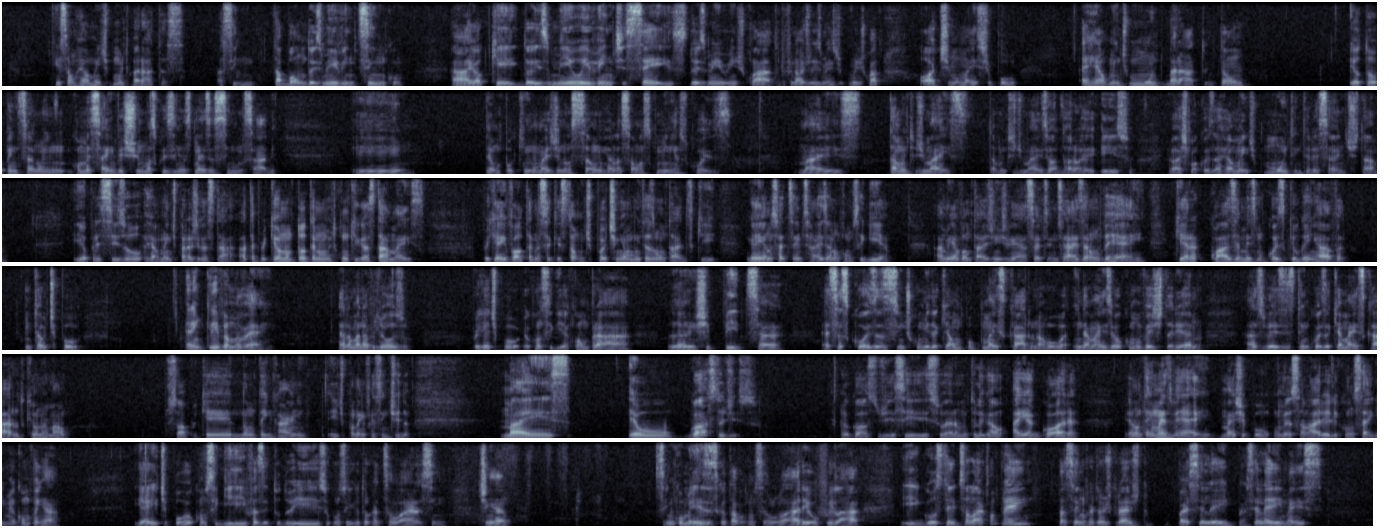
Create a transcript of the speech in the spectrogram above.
que são realmente muito baratas. Assim, tá bom, 2025 Ai, ok, 2026, 2024, final de 2024, ótimo, mas, tipo, é realmente muito barato. Então, eu tô pensando em começar a investir em umas coisinhas mais assim, sabe? E ter um pouquinho mais de noção em relação às minhas coisas. Mas tá muito demais. Tá muito demais. Eu adoro isso. Eu acho uma coisa realmente muito interessante, tá? E eu preciso realmente parar de gastar. Até porque eu não tô tendo muito com o que gastar mais. Porque aí volta nessa questão. Tipo, eu tinha muitas vontades que ganhando 700 reais eu não conseguia. A minha vantagem de ganhar 700 reais era um VR, que era quase a mesma coisa que eu ganhava. Então, tipo, era incrível meu VR. Era maravilhoso. Porque, tipo, eu conseguia comprar lanche, pizza, essas coisas assim de comida que é um pouco mais caro na rua, ainda mais eu como vegetariano, às vezes tem coisa que é mais caro do que o normal. Só porque não tem carne e tipo nem faz sentido. Mas eu gosto disso. Eu gosto disso e isso era muito legal. Aí agora eu não tenho mais VR, mas tipo, o meu salário ele consegue me acompanhar. E aí, tipo, eu consegui fazer tudo isso, consegui trocar de celular assim tinha cinco meses que eu tava com celular e eu fui lá e gostei do celular, comprei. Passei no cartão de crédito, parcelei, parcelei, mas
